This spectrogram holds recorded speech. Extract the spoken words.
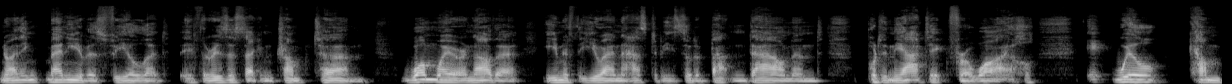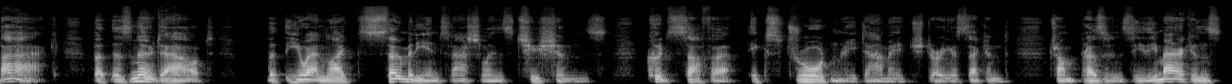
know, I think many of us feel that if there is a second Trump term, one way or another, even if the UN has to be sort of battened down and put in the attic for a while, it will come back. But there's no doubt that the UN, like so many international institutions, could suffer extraordinary damage during a second Trump presidency. The Americans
